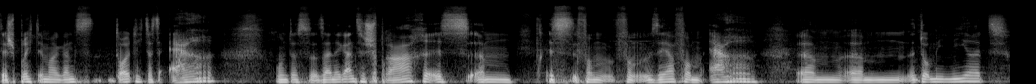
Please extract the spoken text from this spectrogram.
der spricht immer ganz deutlich das R und das, seine ganze Sprache ist, ähm, ist vom, vom, sehr vom R ähm, ähm, dominiert.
